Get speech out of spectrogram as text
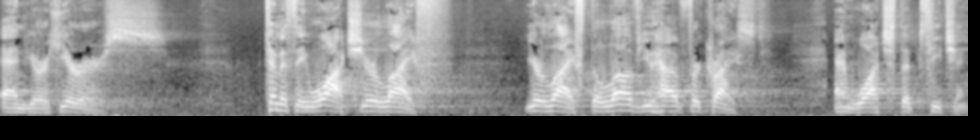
and your hearers. Timothy, watch your life, your life, the love you have for Christ, and watch the teaching.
